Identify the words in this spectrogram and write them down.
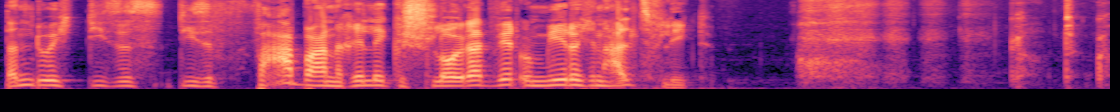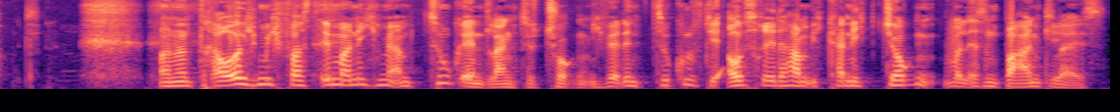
dann durch dieses, diese Fahrbahnrille geschleudert wird und mir durch den Hals fliegt. Gott, oh Gott. Und dann traue ich mich fast immer nicht mehr am Zug entlang zu joggen. Ich werde in Zukunft die Ausrede haben, ich kann nicht joggen, weil es ein Bahngleis.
